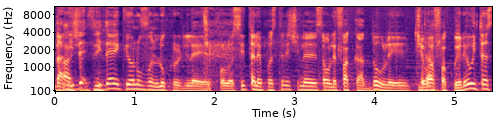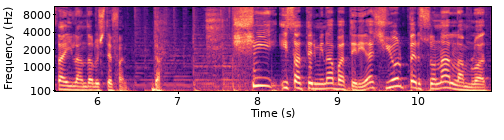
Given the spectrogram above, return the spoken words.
Da, Așa, ide- zi. ideea e că eu nu vând lucrurile folosite, le păstrez și le, sau le fac cadou, le, ceva da. fac cu ele. Uite, asta i l-am dat lui Ștefan. Da. Și i s-a terminat bateria și eu personal l-am luat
